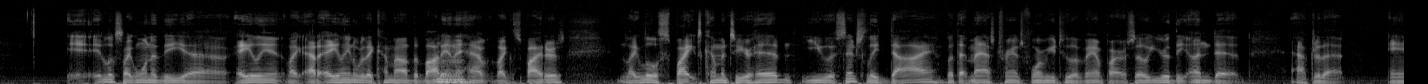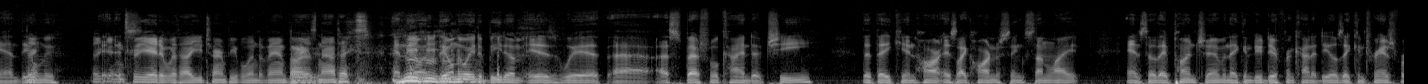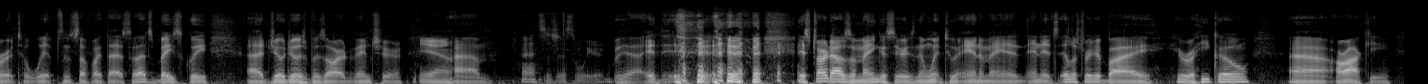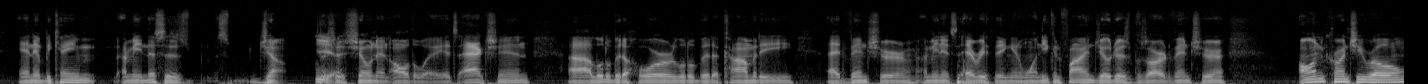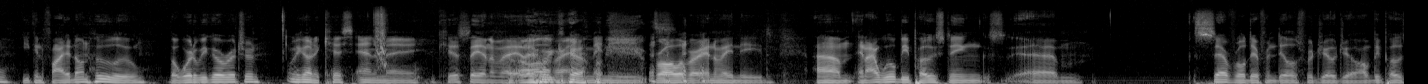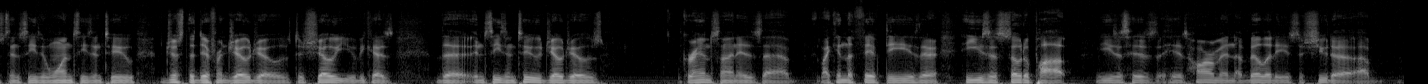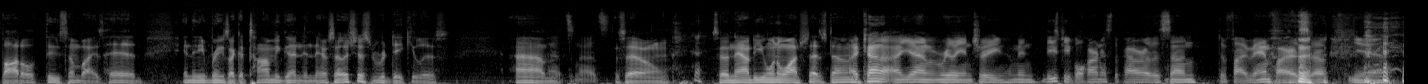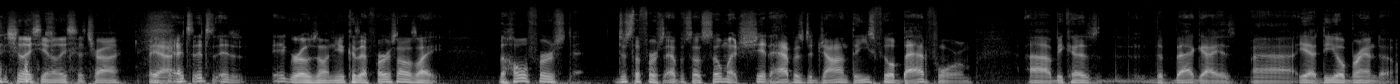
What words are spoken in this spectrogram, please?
it, it looks like one of the uh, alien, like out of Alien, where they come out of the body and they have like spiders, like little spikes coming to your head. You essentially die, but that mask transforms you to a vampire, so you're the undead after that. And the They- only They're getting creative with how you turn people into vampires nowadays. and the, only- the only way to beat them is with uh, a special kind of chi that they can har- It's like harnessing sunlight, and so they punch him, and they can do different kind of deals. They can transfer it to whips and stuff like that. So that's basically uh, JoJo's Bizarre Adventure. Yeah. Um, That's just weird. yeah, it it, it started out as a manga series and then went to an anime, and, and it's illustrated by Hirohiko uh, Araki, and it became. I mean, this is jump. This Yeah. is shonen all the way. It's action, uh, a little bit of horror, a little bit of comedy, adventure. I mean, it's everything in one. You can find JoJo's Bizarre Adventure on Crunchyroll. You can find it on Hulu. But where do we go, Richard? we go to Kiss Anime. Kiss Anime. for There all we of our go. anime needs. for all of our anime needs. Um, and I will be posting um, several different deals for JoJo. I'll be posting season one, season two, just the different JoJos to show you because the in season two, JoJo's grandson is uh, like in the fifties. There, he uses soda pop. He uses his his Hamon abilities to shoot a, a bottle through somebody's head, and then he brings like a Tommy gun in there. So it's just ridiculous. Um, That's nuts. so, so now, do you want to watch that Stone? I kind of, yeah, I'm really intrigued. I mean, these people harness the power of the sun to fight vampires. So Yeah. you should at least give it at least a try. yeah, it's it's it, it grows on you because at first I was like, the whole first, just the first episode, so much shit happens to Jonathan. You feel bad for him uh, because the bad guy is uh, yeah Dio Brando,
